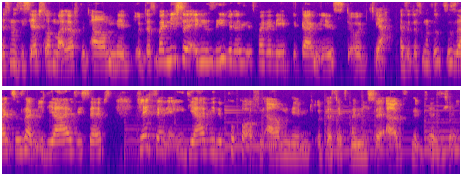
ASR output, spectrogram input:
dass man sich selbst auch mal auf den Arm nimmt und dass man nicht so eng sieht, wenn er jetzt mal daneben gegangen ist. Und ja, also dass man sozusagen zu seinem Ideal sich selbst, vielleicht sein Ideal wie eine Puppe auf den Arm nimmt und das jetzt mal nicht so ernst nimmt, ja sicherlich.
